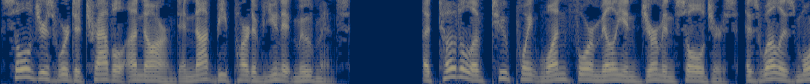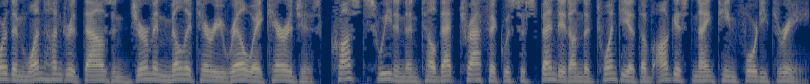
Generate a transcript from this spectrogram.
Soldiers were to travel unarmed and not be part of unit movements. A total of 2.14 million German soldiers, as well as more than 100,000 German military railway carriages, crossed Sweden until that traffic was suspended on 20 August 1943.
